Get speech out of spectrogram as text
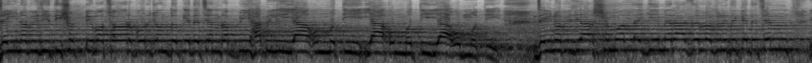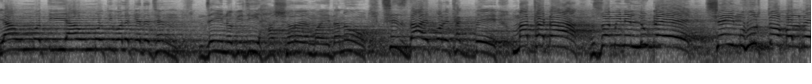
যেই নবীজি তেষট্টি বছর পর্যন্ত কেঁদেছেন, রব্বি হাবিলি ইয়া উম্মতি ইয়া উম্মতি ইয়া উম্মতি। যেই নবীজি আর সমল্লাই গিয়ে মেরাজের রজনীতে কেঁদেছেন, ইয়া উম্মতি ইয়া উম্মতি বলে কেঁদেছেন। যেই নবীজি হাসরের ময়দানও সিজদায় পরে থাকবে, মাথাটা জমিনে লুটে সেই মুহূর্ত বলবে,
